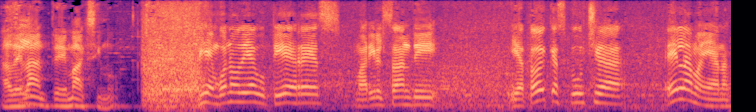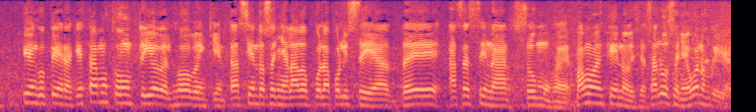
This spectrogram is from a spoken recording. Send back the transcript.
Adelante, Máximo. Bien, buenos días Gutiérrez, Mariel Sandy y a todo el que escucha en la mañana. Bien, Gutiérrez, aquí estamos con un tío del joven quien está siendo señalado por la policía de asesinar su mujer. Vamos a ver qué nos dice. Salud, señor, buenos días.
